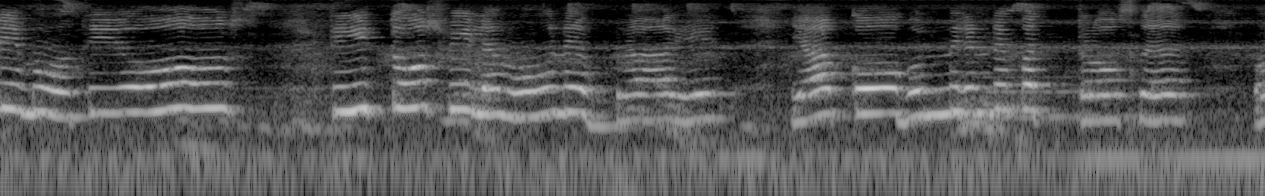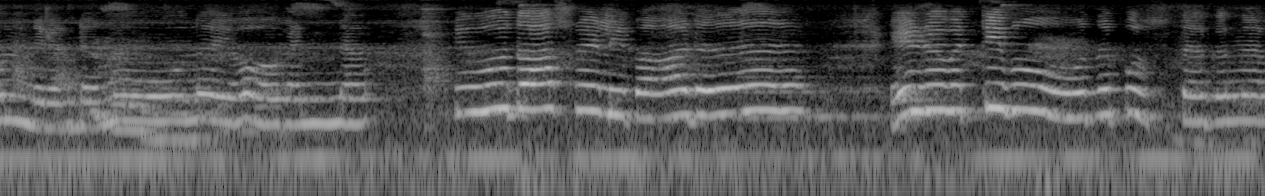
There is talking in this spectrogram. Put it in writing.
തിമോത്തിയോസ് തീത്തോസ് ഫിലമോൻ എബ്രായെ യാക്കോബ് ഒന്ന് രണ്ട് പത്രോസ് ഒന്ന് രണ്ട് മൂന്ന് വെളിപാട് എഴുപത്തി മൂന്ന് പുസ്തകങ്ങൾ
